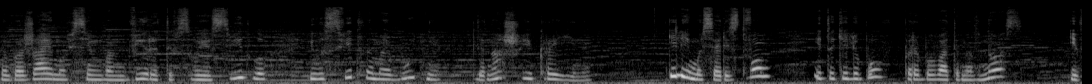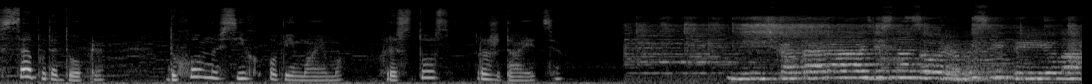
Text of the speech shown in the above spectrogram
Ми бажаємо всім вам вірити в своє світло і у світле майбутнє для нашої країни. Ділімося Різдвом, і тоді любов перебуватиме в нас, і все буде добре. Духовно всіх обіймаємо. Христос рождається. Нічка та радісна зорями світила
